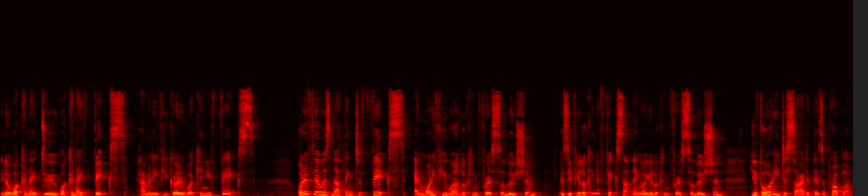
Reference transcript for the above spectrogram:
You know, what can I do? What can I fix? How many of you go to what can you fix? What if there was nothing to fix? And what if you weren't looking for a solution? Because if you're looking to fix something or you're looking for a solution, you've already decided there's a problem.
